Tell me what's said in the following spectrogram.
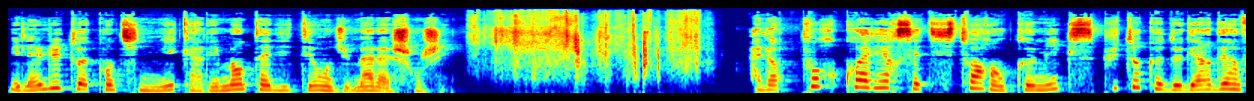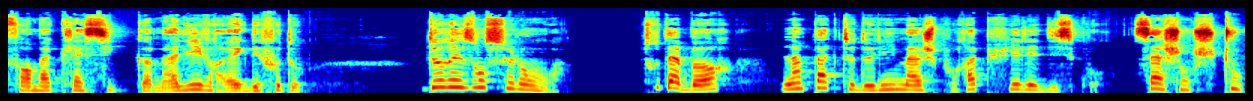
mais la lutte doit continuer car les mentalités ont du mal à changer. Alors pourquoi lire cette histoire en comics plutôt que de garder un format classique comme un livre avec des photos? Deux raisons selon moi. Tout d'abord, l'impact de l'image pour appuyer les discours. Ça change tout.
